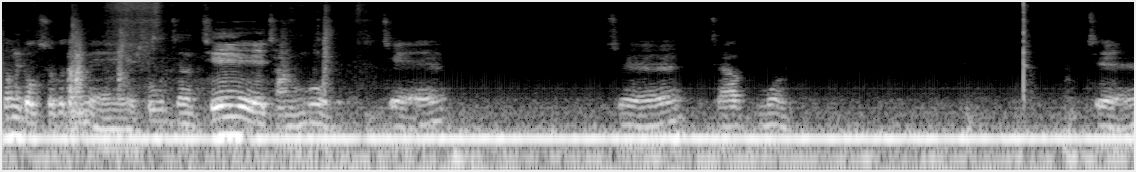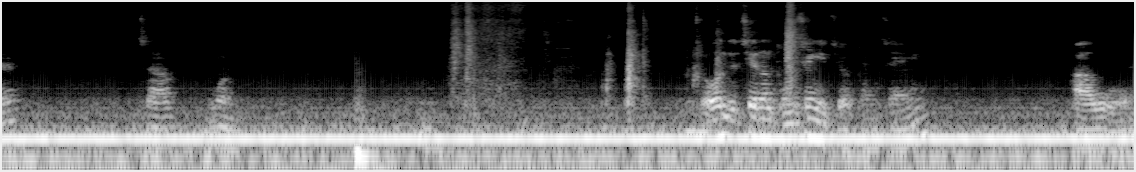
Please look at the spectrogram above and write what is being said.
형독서 그 다음에 두 번째는 제장문 제 제작문 제작문. 요 이제 쟤는 동생이죠. 동생. 아우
